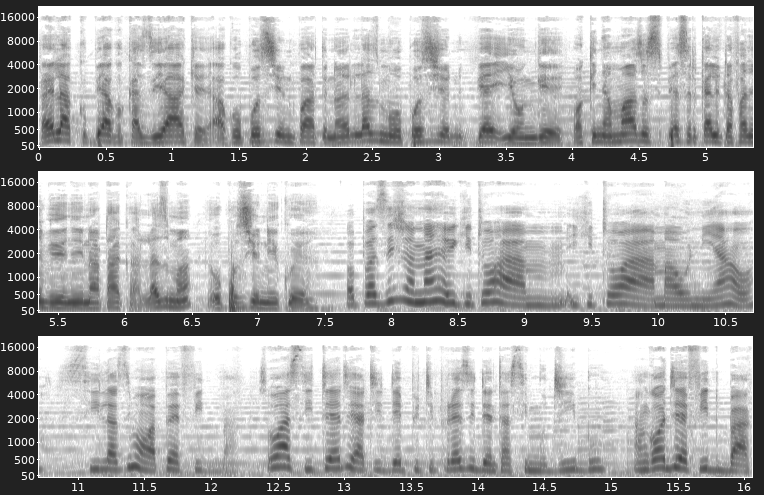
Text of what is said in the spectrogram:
Raila pia ako kazi yake, ako opposition party na lazima opposition pia iongee. Wakinyamaza si pia serikali itafanya vile inataka. Lazima opposition ikwe. opposition nayo ikitoa um, ikitoa maoni yao si lazima wapee feedback so asitete ati deputy president asimujibu angoje feedback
